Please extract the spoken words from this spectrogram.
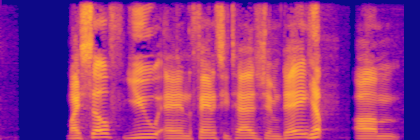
myself, you, and the fantasy Taz Jim Day. Yep. Um,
